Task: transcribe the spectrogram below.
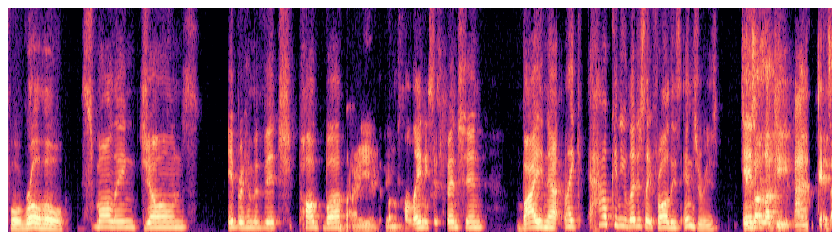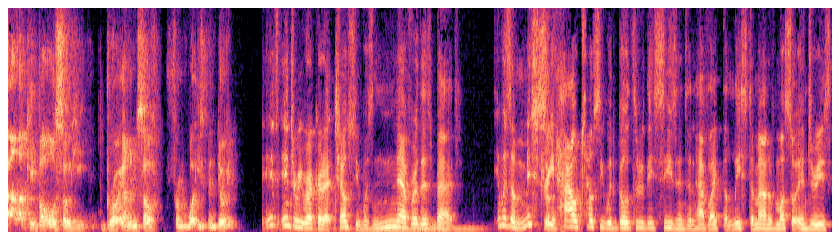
for Rojo, Smalling, Jones, Ibrahimovic, Pogba, Bailly, Fellaini suspension, by now. Like, how can you legislate for all these injuries? It's And unlucky, and it's unlucky, but also he brought it on himself from what he's been doing. his injury record at Chelsea was never this bad. It was a mystery So- how Chelsea would go through these seasons and have like the least amount of muscle injuries,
